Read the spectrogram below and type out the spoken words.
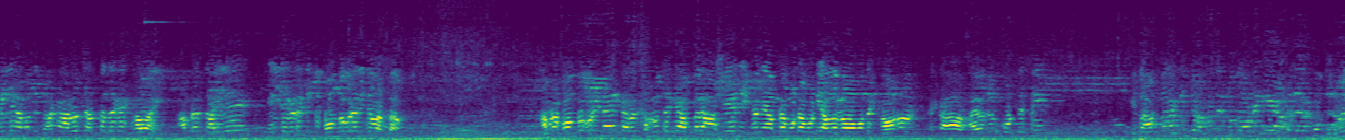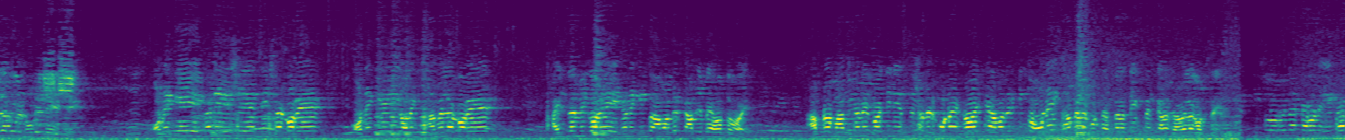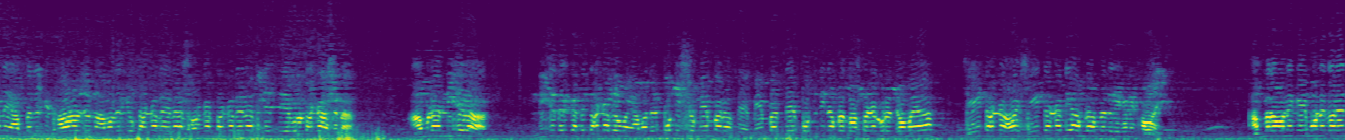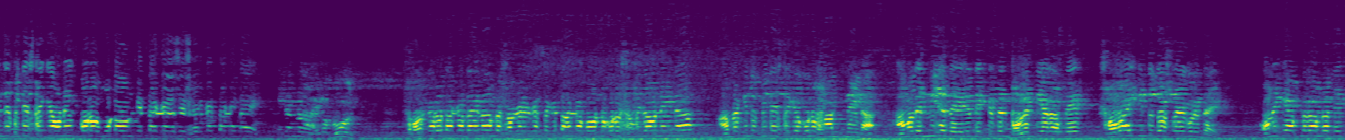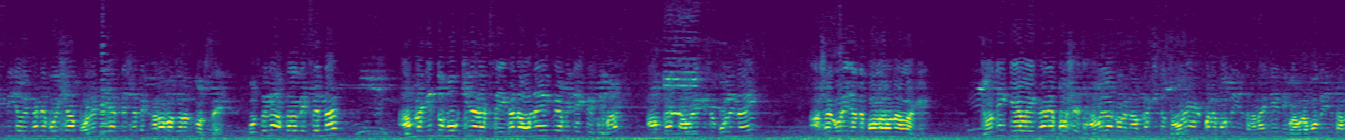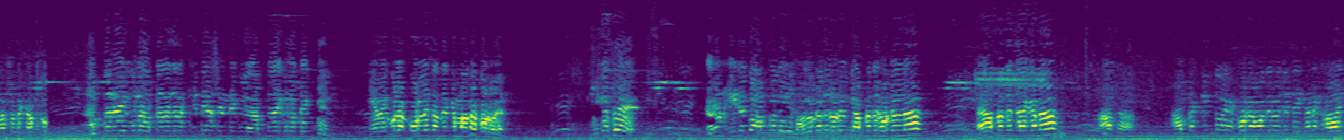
চাইলে আমাদের ঢাকা আরও চারটা জায়গায় খাওয়াই। আমরা চাইলে এই জায়গাটা কিন্তু বন্ধ করে দিতে পারতাম। আমরা বন্ধ করি নাই, কারণ শুরু থেকে আপনারা আসেন, এখানে আমরা মোটামুটি আল্লাহ রহমতে খাওয়ানোর একটা আয়োজন করতেছি। কিন্তু আপনারা কিন্তু আপনাদের মতো অনেকে আছে যারা খুব ঝামেলা করেন হোটেলে এসে। অনেকে এখানে এসে নেশা করে, অনেকেই অনেক ঝামেলা করে, ফাইজলামি করে, এখানে কিন্তু আমাদের কাজে ব্যাহত হয়। আমরা মাঝখানে কয়েকদিন স্টেশনের কোনায় খাওয়াইছি আমাদের কিন্তু অনেক ঝামেলা করছে। আপনারা দেখছেন কারা ঝামেলা করছে। কিছু হবে না, কারণ এখানে আপনাদেরকে খাওয়ানোর জন্য টাকা দেয় না, সরকার টাকা দেয় না, বিদেশ থেকে কোনো টাকা আসে না। আমরা নিজেরা, নিজেদের কাছে টাকা জমাই আমাদের পঁচিশশো মেম্বার আছে। মেম্বারদের প্রতিদিন আমরা দশ টাকা করে জমায়া যেই টাকা হয় সেই টাকা দিয়ে আমরা আপনাদের এখানে খাওয়াই। আপনারা অনেকেই মনে করেন যে বিদেশ থেকে অনেক বড় মোটা অঙ্কের টাকা আসে, সরকার টাকা দেয় এটা না এটা ভুল সরকারও টাকা দেয় না, আমরা সরকারের কাছ থেকে টাকা বা অন্য কোনো সুবিধাও নেই না, আমরা কিন্তু বিদেশ থেকে কোনো ফান্ড নেই না। আমাদের নিজেদের, এই যে দেখতেছেন ভলেন্টিয়ার আছে, সবাই কিন্তু দশ টাকা করে দেয়। অনেকে আপনারা, আমরা দেখছি যে ওইখানে বৈশাখ ভলেন্টিয়ারদের সাথে খারাপ আচরণ করছে। করছে না, আপনারা দেখছেন না? আমরা কিন্তু মুখ চিনে রাখছি, এখানে অনেক আমি দেখতেছি। বাট আমরা কাউকে কিছু বলি নাই, আশা করি যাতে বলাও না লাগে। যদি কেউ এখানে বসে ঝামেলা করেন আমরা কিন্তু ধরে একবারে মতিঝিল থানায় দিয়ে দিব, আমরা মতিঝিল থানার সাথে কাজ করি আপনারা যারা খেতে আসেন এগুলো আপনারা এগুলো দেখবেন কেউ এগুলা করলে তাদেরকে মানা করবেন। ঠিক আছে? কারণ এটা তো আপনাদের ভালো কাজের হোটেল কি আপনাদের হোটেল না? হ্যাঁ আপনাদের জায়গা না? আচ্ছা। আমরা কিন্তু এখন আমাদের ওই যে এখানে খাওয়াই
